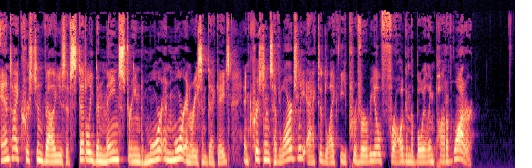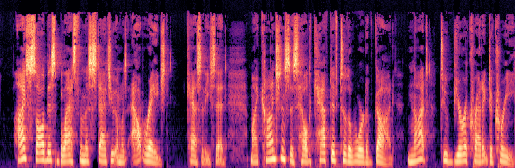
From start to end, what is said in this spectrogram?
anti Christian values have steadily been mainstreamed more and more in recent decades, and Christians have largely acted like the proverbial frog in the boiling pot of water. I saw this blasphemous statue and was outraged, Cassidy said. My conscience is held captive to the Word of God, not to bureaucratic decree,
